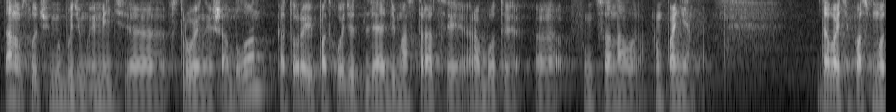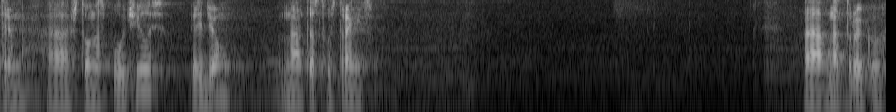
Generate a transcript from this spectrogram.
В данном случае мы будем иметь э, встроенный шаблон, который подходит для демонстрации работы э, функционала компонента. Давайте посмотрим, э, что у нас получилось. Перейдем на тестовую страницу. Э, в настройках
